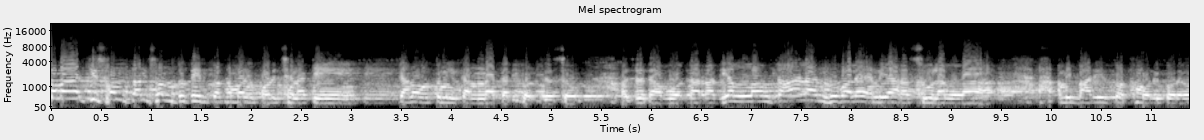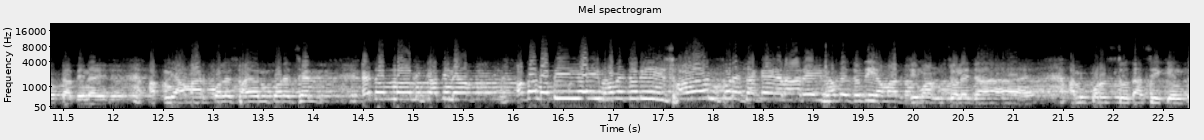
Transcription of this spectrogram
তোমার কি সন্তান সন্ততির কথা মনে পড়েছে নাকি? কেন তুমি কান্নাকাটি করতেছো? হযরত আবু বকর রাদিয়াল্লাহু তাআলা আনহু বলেন, ইয়া রাসূলুল্লাহ, আমি বাড়ির কথা মনে করেও কাঁদি নাই। আপনি আমার কোলে শয়ন করেছেন। এজন্য আমি কাঁদি না। ওগো নবী, এইভাবে যদি শয়ন করে থাকেন, আর এইভাবে যদি আমার জীবন চলে যায়, আমি প্রস্তুত আছি, কিন্তু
